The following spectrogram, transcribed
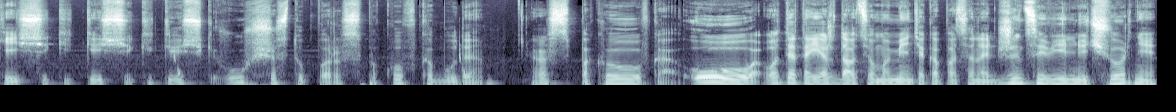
Кейсики, кейсики, кейсики. Ух, щас тупо розпаковка буде. Розпаковка. О, от это я ждав цього моментика, пацани. Джинси вільні чорні.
